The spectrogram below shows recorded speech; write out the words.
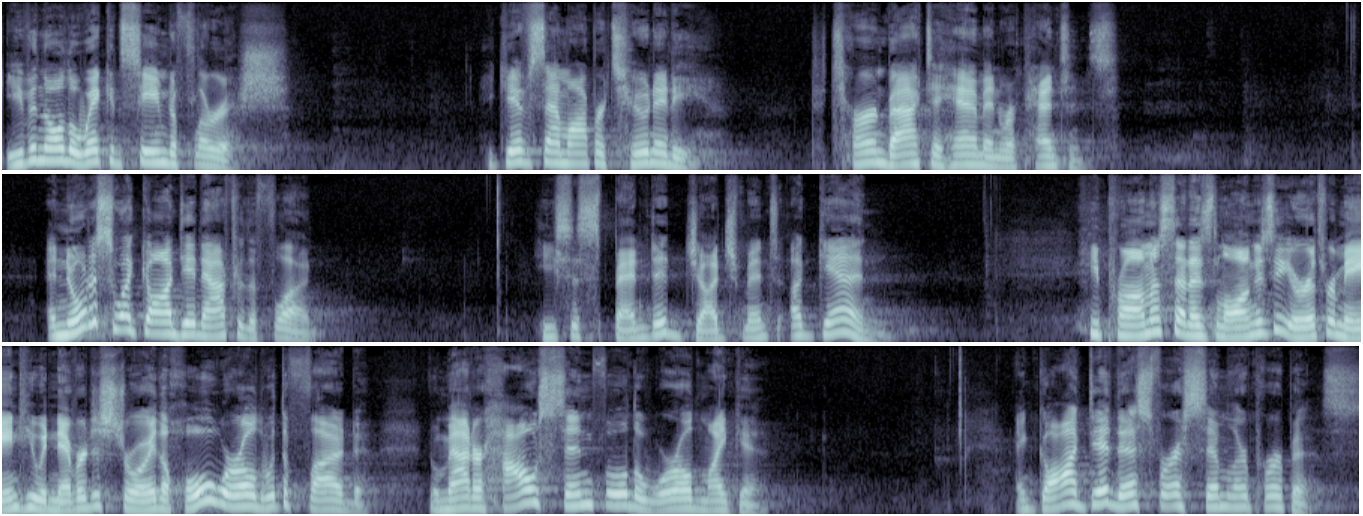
Even though the wicked seem to flourish, He gives them opportunity to turn back to Him in repentance. And notice what God did after the flood He suspended judgment again. He promised that as long as the earth remained, He would never destroy the whole world with the flood, no matter how sinful the world might get. And God did this for a similar purpose.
